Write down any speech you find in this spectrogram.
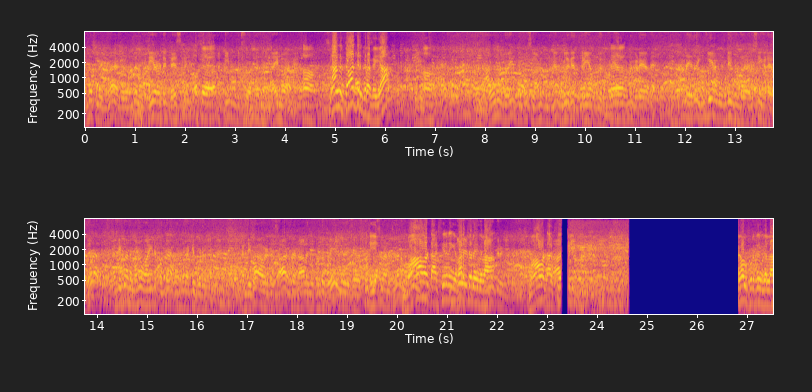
என்ன சொல்லியிருந்தேன்னா இது வந்து நம்ம டிஆர்ஓட்டையும் பேசுகிறேன் ஓகே. அந்த டீம் முடிச்சுட்டு வந்து கொஞ்சம் டைம் ஆகுங்க ஆ. நாங்க காத்திருக்கிறோங்க ஐயா. கவர்மெண்ட் வரைக்கும் ப்ரொபோசல் அனுப்புனுங்க உங்களுக்கே தெரியும் உங்களுக்கு ஒன்றும் கிடையாது. அதனால் ஏதோ இங்கேயே நம்ம முடிவு பண்ணுற விஷயம் கிடையாது. கண்டிப்பாக அந்த மனம் வாங்கிட்டு பத்து மனம் வைக்க போகிறது கண்டிப்பாக அவருக்கு சார்கிட்ட நாலேஜ் கொண்டு போய் மாவட்ட ஆட்சியர் நீங்க வர சொன்னீங்களா மாவட்ட ஆட்சியர் தகவல் கொடுத்தீங்கல்ல.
